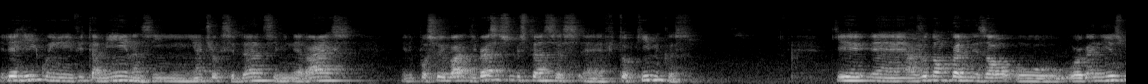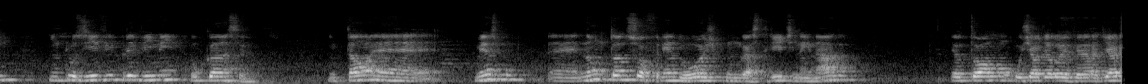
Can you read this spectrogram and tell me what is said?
Ele é rico em vitaminas, em antioxidantes e minerais. Ele possui diversas substâncias é, fitoquímicas que ajudam a alcalinizar o, o, organismo, inclusive previnem o câncer. Então, é, mesmo é, não estando sofrendo hoje com gastrite nem nada, eu tomo o gel de aloe vera diariamente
